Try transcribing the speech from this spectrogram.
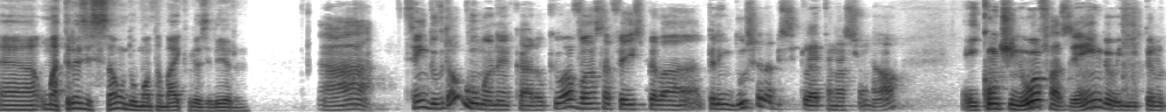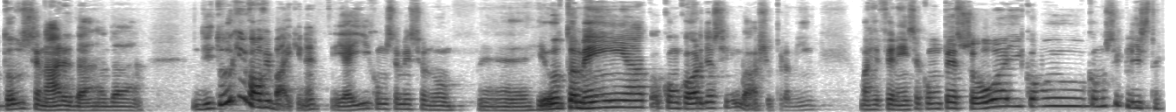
é, uma transição do mountain bike brasileiro. Ah, sem dúvida alguma, né, cara? O que o Avança fez pela, pela indústria da bicicleta nacional e continua fazendo, e pelo todo o cenário da, da de tudo que envolve bike, né? E aí, como você mencionou, é, eu também concordo e embaixo. Para mim, uma referência como pessoa e como, como ciclista.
